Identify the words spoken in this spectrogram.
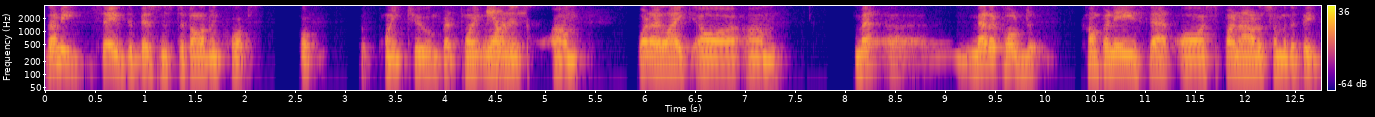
Let me save the business development corps for, for point two. But point sure. one is um, what I like are um, me- uh, medical companies that are spun out of some of the big,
